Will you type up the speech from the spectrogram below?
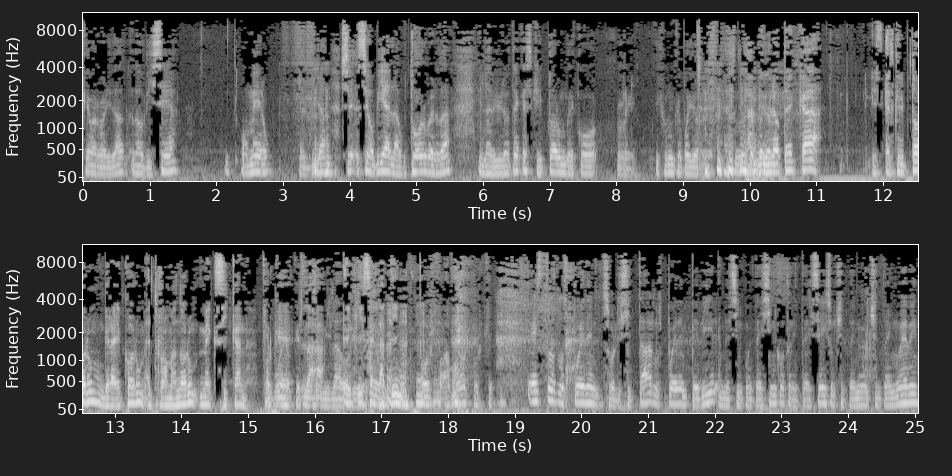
qué barbaridad, La Odisea, Homero, se, se, obvia el autor, ¿verdad? En la biblioteca Scriptorum Greco... Re, nunca he podido La biblioteca Scriptorum Graecorum et Romanorum Mexicana. porque la X en latín. Por favor, porque estos los pueden solicitar, los pueden pedir en el 55 36 89 89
